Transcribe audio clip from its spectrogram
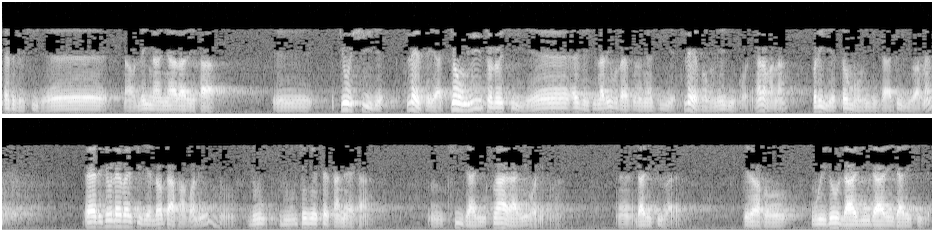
အဲ့ဒါလိုရှိတယ်နောက်လိန်နာညာတာတွေဟာအဲအကျိုးရှိတဲ့လှဲ့เสียကြုံပြီဆိုလို့ရှိရင်အဲ့ဒီရှင်သာရိပုတ္တရာကုလမြတ်ကြီးရဲ့လှဲ့ပုံလေးကြီးပေါ့ဟုတ်တယ်မလားပရိယေသုံးပုံလေးတွေဒါအတူယူပါမယ်အဲတချို့လည်းပဲရှိတယ်လောကမှာပေါ့လေလူလူချင်းချင်းဆက်ဆံတဲ့အခါခီးတာကြီးငှားတာကြီးပေါ့လေအဲဒါတွေရှိပါတယ်ပြီးတော့ဟို ငွေတို့လာယူတာတွေဒါတွေရှိတယ်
